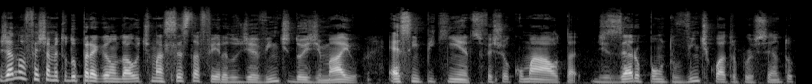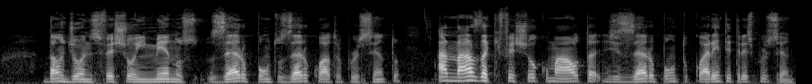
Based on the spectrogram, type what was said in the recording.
Já no fechamento do pregão da última sexta-feira, do dia 22 de maio, S&P 500 fechou com uma alta de 0,24%, Dow Jones fechou em menos 0,04%, a Nasdaq fechou com uma alta de 0,43%.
